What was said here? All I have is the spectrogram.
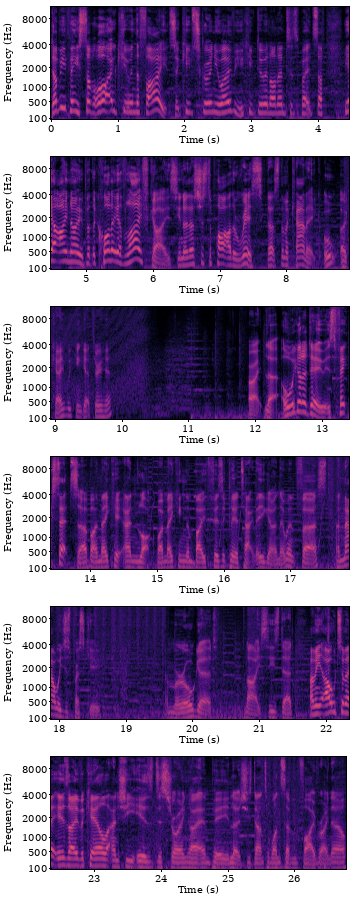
WP, stop auto-queuing the fights. It keeps screwing you over. You keep doing unanticipated stuff. Yeah, I know, but the quality of life, guys, you know, that's just a part of the risk. That's the mechanic. Oh, okay, we can get through here. All right, look, all we got to do is fix Setzer by making and Locke by making them both physically attack. There you go, and they went first. And now we just press Q. And we're all good. Nice, he's dead. I mean, Ultimate is overkill, and she is destroying her MP. Look, she's down to 175 right now.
